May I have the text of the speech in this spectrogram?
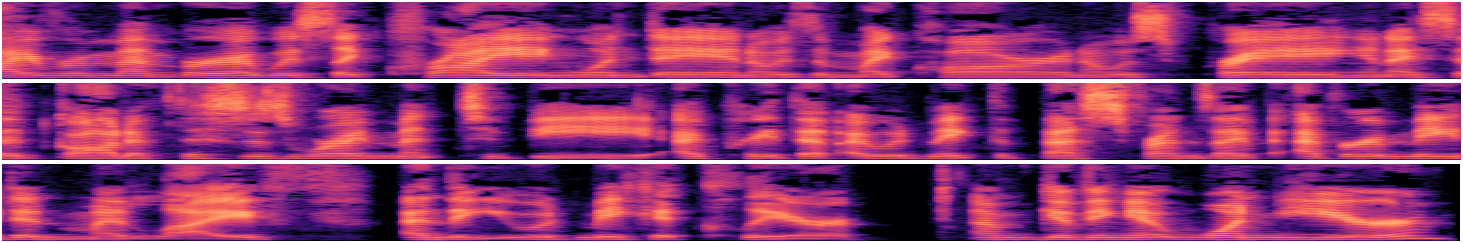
I remember I was like crying one day and I was in my car and I was praying and I said, God, if this is where I'm meant to be, I pray that I would make the best friends I've ever made in my life and that you would make it clear. I'm giving it one year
